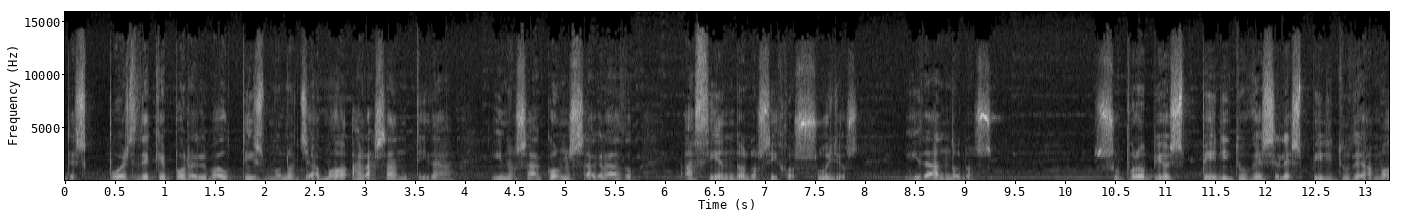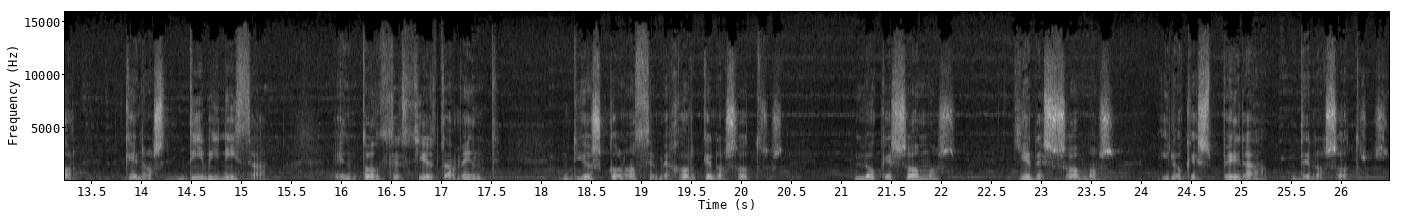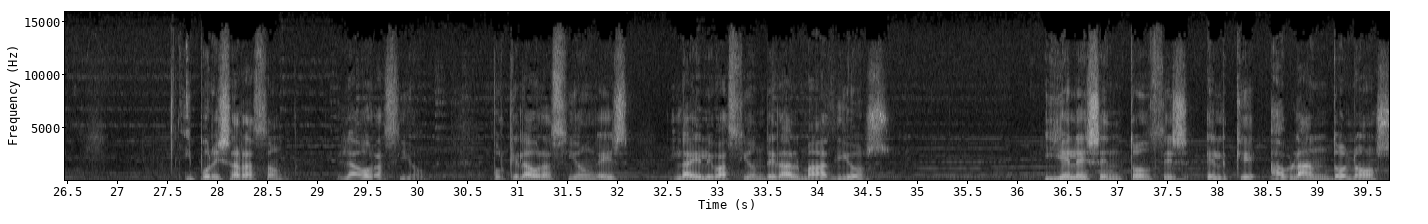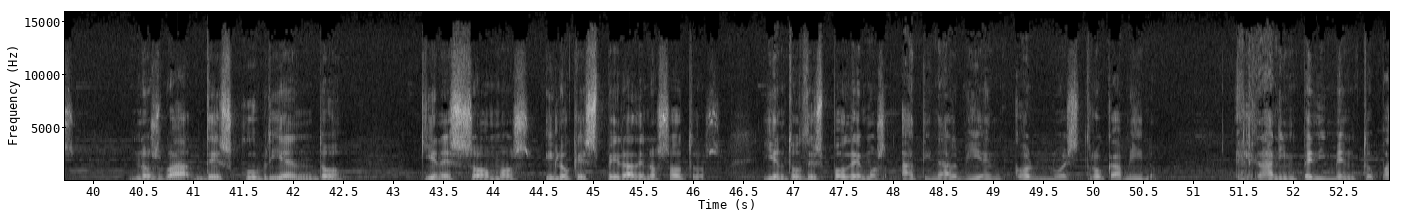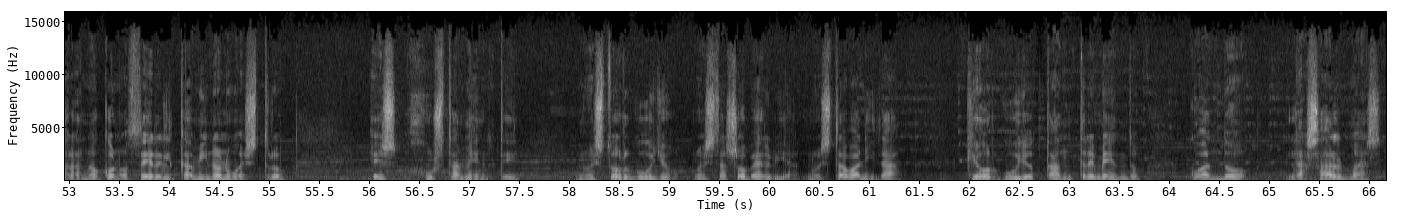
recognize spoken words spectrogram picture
después de que por el bautismo nos llamó a la santidad y nos ha consagrado, haciéndonos hijos suyos y dándonos su propio espíritu, que es el espíritu de amor, que nos diviniza, entonces ciertamente Dios conoce mejor que nosotros lo que somos, quienes somos y lo que espera de nosotros. Y por esa razón, la oración, porque la oración es la elevación del alma a Dios. Y Él es entonces el que hablándonos nos va descubriendo quiénes somos y lo que espera de nosotros. Y entonces podemos atinar bien con nuestro camino. El gran impedimento para no conocer el camino nuestro es justamente nuestro orgullo, nuestra soberbia, nuestra vanidad. Qué orgullo tan tremendo cuando las almas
